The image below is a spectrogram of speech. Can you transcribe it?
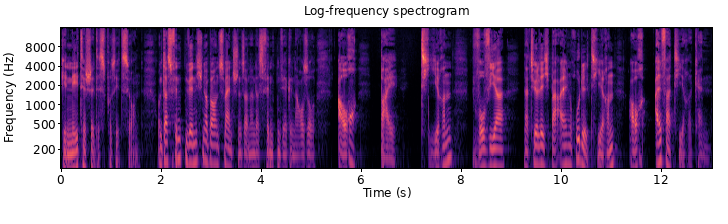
genetische Disposition. Und das finden wir nicht nur bei uns Menschen, sondern das finden wir genauso auch bei Tieren, wo wir natürlich bei allen Rudeltieren auch Alpha-Tiere kennen.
